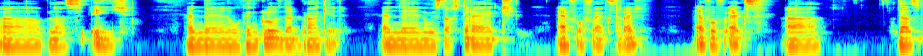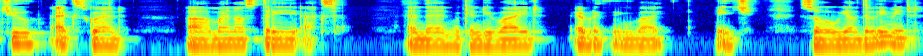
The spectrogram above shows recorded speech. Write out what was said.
uh, plus h. And then we can close that bracket. And then we subtract f of x right? F of x uh, that's 2x squared uh, minus 3x and then we can divide everything by h. So we have the limit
